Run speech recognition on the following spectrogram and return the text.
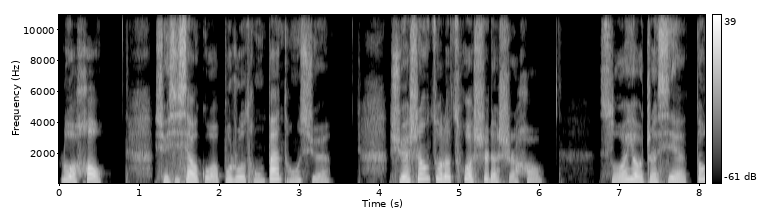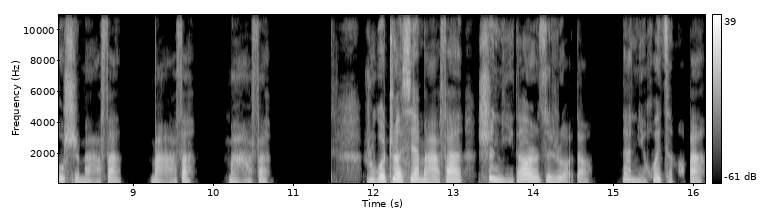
落后，学习效果不如同班同学，学生做了错事的时候，所有这些都是麻烦，麻烦，麻烦。如果这些麻烦是你的儿子惹的，那你会怎么办？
